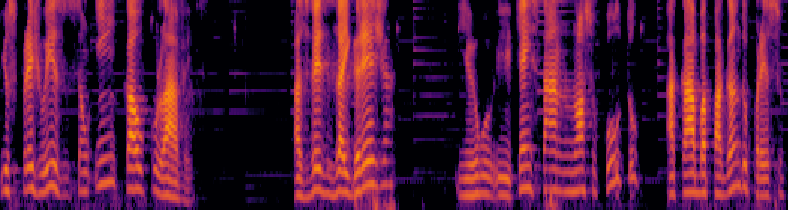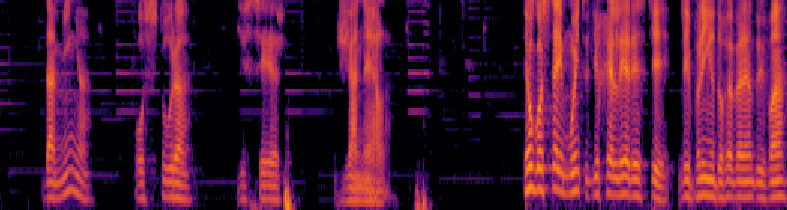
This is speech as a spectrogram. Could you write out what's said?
E os prejuízos são incalculáveis. Às vezes a igreja E, e quem está no nosso culto acaba pagando o preço da minha postura de ser janela. Eu gostei muito de reler este livrinho do reverendo Ivan,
